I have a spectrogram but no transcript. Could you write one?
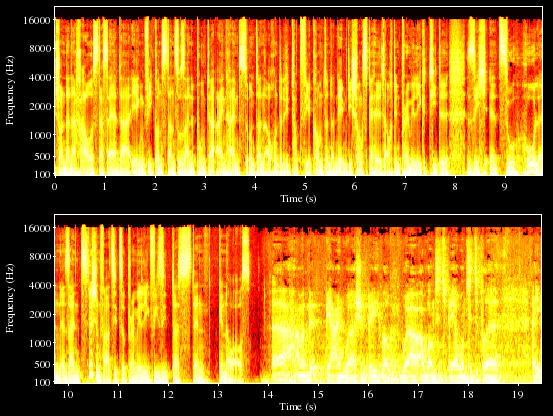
schon danach aus, dass er da irgendwie konstant so seine Punkte einheimst und dann auch unter die Top 4 kommt und dann eben die Chance behält, auch den Premier League-Titel sich äh, zu holen. Sein Zwischenfazit zur Premier League, wie sieht das denn genau aus? Uh, I'm a bit behind where I should be. Well, where I, I wanted to be. I wanted to play. I,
